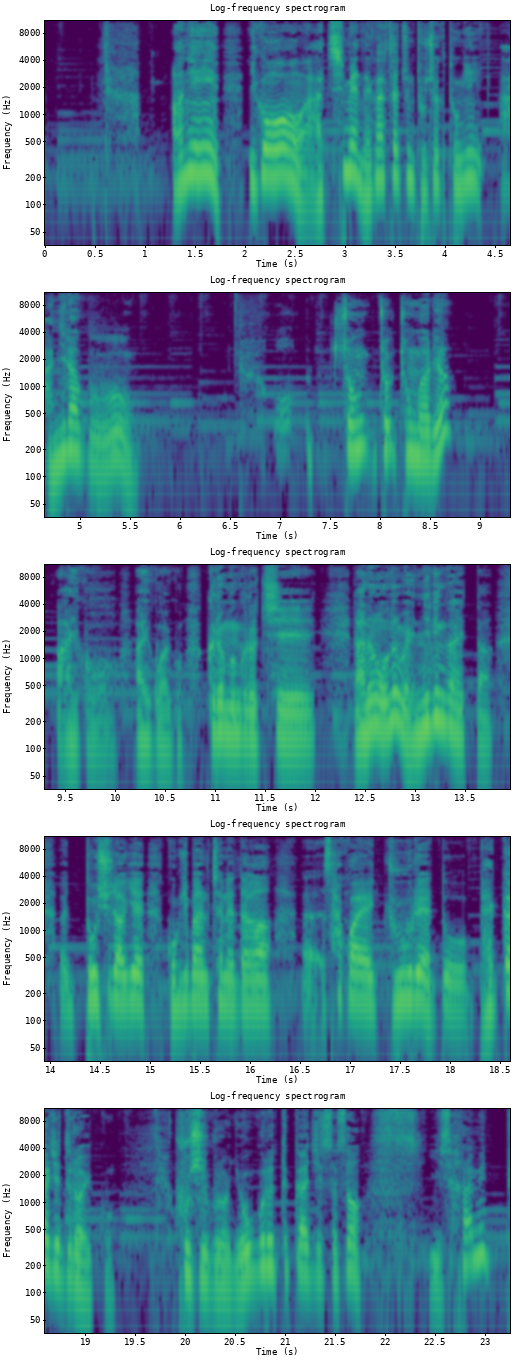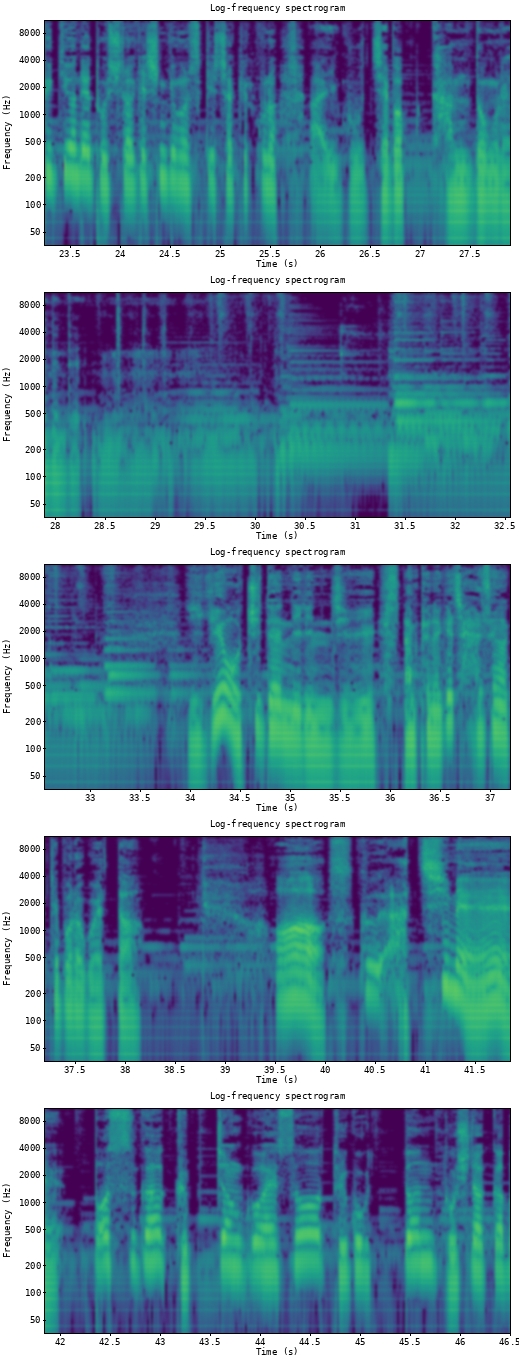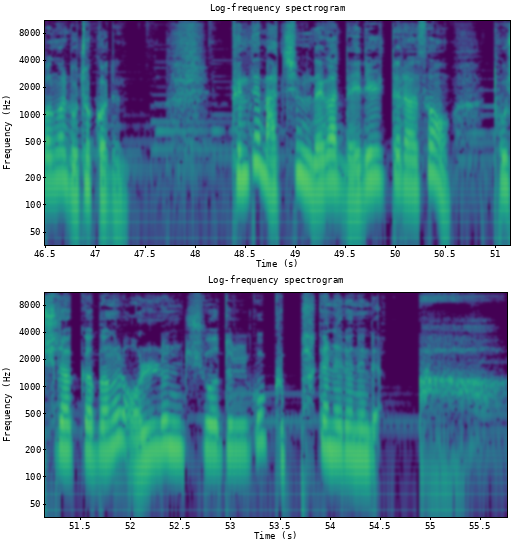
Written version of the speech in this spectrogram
아니, 이거 아침에 내가 싸준 도시락통이 아니라고. 어, 정, 정, 정말이야? 아이고, 아이고, 아이고. 그러면 그렇지. 나는 오늘 웬일인가 했다. 도시락에 고기 반찬에다가 어, 사과에 귤에 또 배까지 들어있고, 후식으로 요구르트까지 있어서, 이 사람이 드디어 내 도시락에 신경을 쓰기 시작했구나. 아이고, 제법 감동을 했는데. 음. 이게 어찌된 일인지 남편에게 잘 생각해 보라고 했다. 아, 그 아침에 버스가 급정거해서 들고 있던 도시락 가방을 놓쳤거든. 근데 마침 내가 내릴 때라서 도시락 가방을 얼른 주워들고 급하게 내렸는데, 아,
